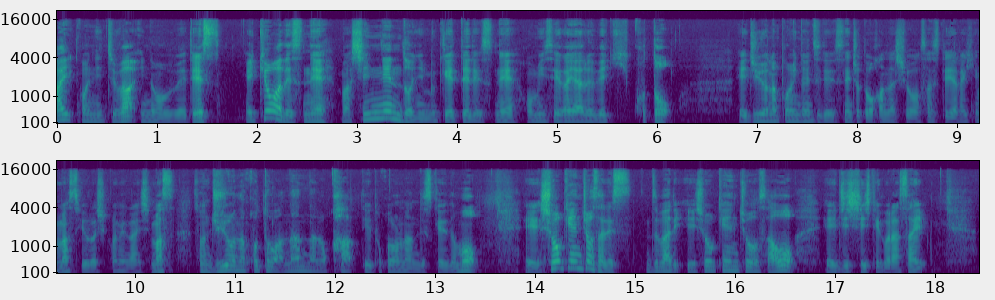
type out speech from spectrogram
はい、こんにちは、井上です。え今日はですね、まあ、新年度に向けてですね、お店がやるべきこと、え重要なポイントについてですね、ちょっとお話をさせていただきます。よろしくお願いします。その重要なことは何なのかっていうところなんですけれども、えー証券調査です。ズバリ、え証券調査を、えー実施してください。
